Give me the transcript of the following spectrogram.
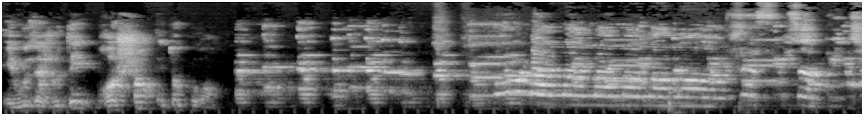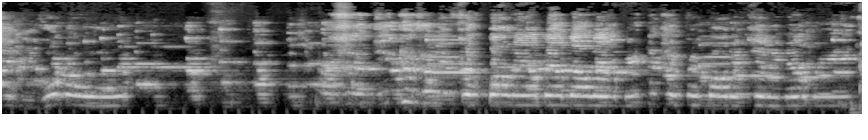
Et vous ajoutez, Brochant est au courant. Oh là là là là là là, je suis un pitié rigolo. J'ai dit que j'allais faire parler à Bernard Lermite et je fais parler Thierry Lermite.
